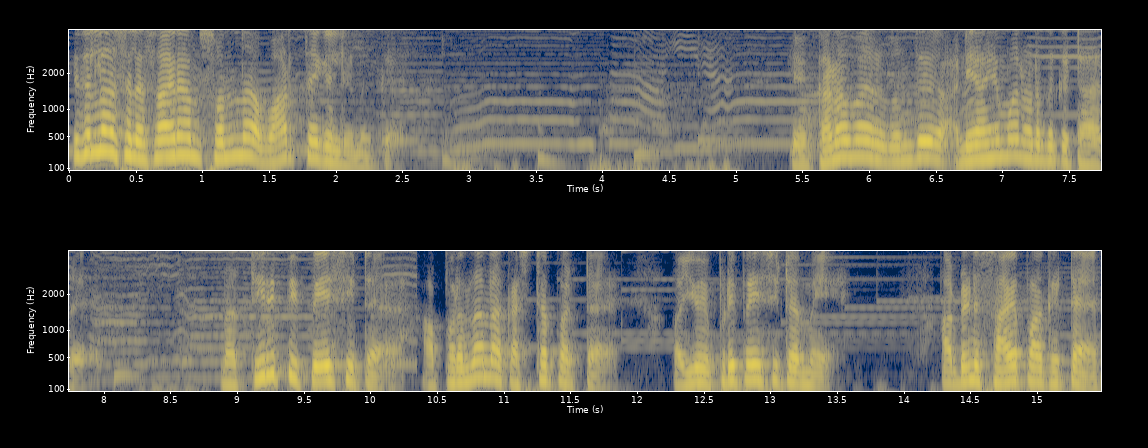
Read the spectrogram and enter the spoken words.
இதெல்லாம் சில சாய்ராம் சொன்ன வார்த்தைகள் எனக்கு. என் கணவர் வந்து அநியாயமாக நடந்துக்கிட்டாரு நான் திருப்பி பேசிட்டேன். அப்புறம் தான் நான் கஷ்டப்பட்டேன். ஐயோ இப்படி பேசிட்டோமே அப்படின்னு சாயப்பா கிட்ட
